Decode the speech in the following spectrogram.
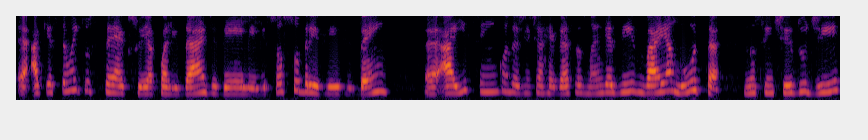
é, a questão é que o sexo e a qualidade dele, ele só sobrevive bem é, aí sim, quando a gente arregaça as mangas e vai à luta no sentido de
